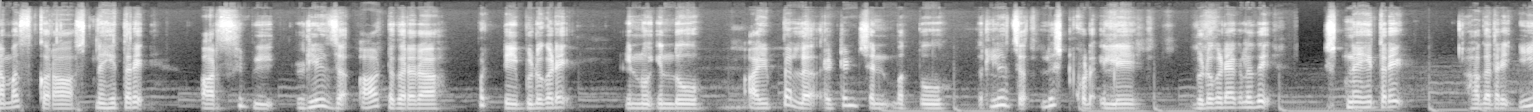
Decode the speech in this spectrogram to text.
ನಮಸ್ಕಾರ ಸ್ನೇಹಿತರೆ ಆರ್ ಸಿ ಬಿ ರಿಲೀಸ್ ಆಟಗಾರರ ಪಟ್ಟಿ ಬಿಡುಗಡೆ. ಇನ್ನು ಇಂದು ಐ ಪಿ ಎಲ್ ರಿಟೆನ್ಷನ್ ಮತ್ತು ರಿಲೀಸ್ ಲಿಸ್ಟ್ ಕೂಡ ಇಲ್ಲಿ ಬಿಡುಗಡೆ ಆಗಲಿದೆ. ಸ್ನೇಹಿತರೆ, ಹಾಗಾದರೆ ಈ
